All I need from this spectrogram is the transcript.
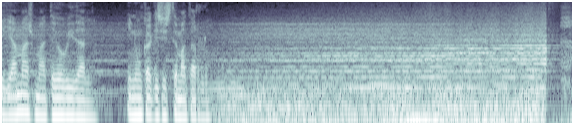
Llamas Mateo Vidal y nunca quisiste matarlo.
